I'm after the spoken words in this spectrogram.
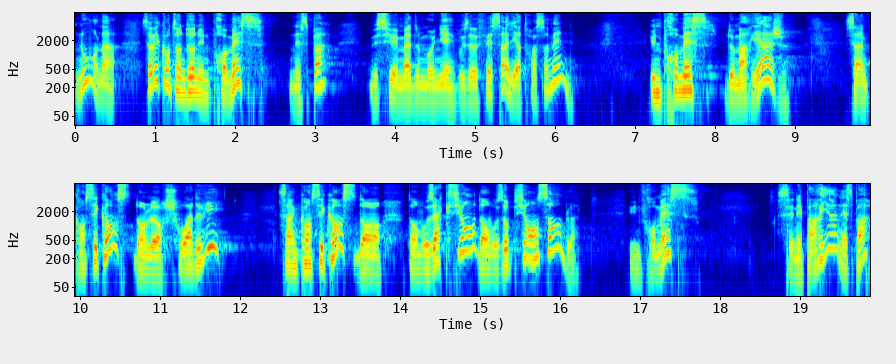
Nous, on a, vous savez, quand on donne une promesse, n'est-ce pas, monsieur et madame Monnier, vous avez fait ça il y a trois semaines. Une promesse de mariage, ça a une conséquence dans leur choix de vie. Ça a une conséquence dans, vos actions, dans vos options ensemble. Une promesse, ce n'est pas rien, n'est-ce pas?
